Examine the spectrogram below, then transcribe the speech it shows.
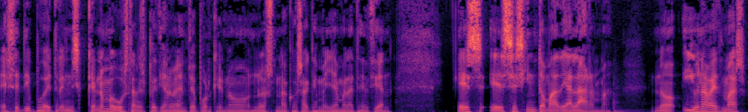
ese tipo de trenes, que no me gustan especialmente porque no, no es una cosa que me llama la atención, es ese síntoma de alarma, ¿no? Y una vez más,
